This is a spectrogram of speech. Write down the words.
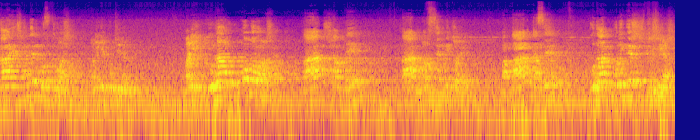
খায়েশাতের বস্তু আসে। অনেকে বুঝি না। মানে গুনার উপকরণ আসে। তার সামনে, তার নফসের ভিতরে বা তার কাছে গুনার পরিবেশ বেশি আসে।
